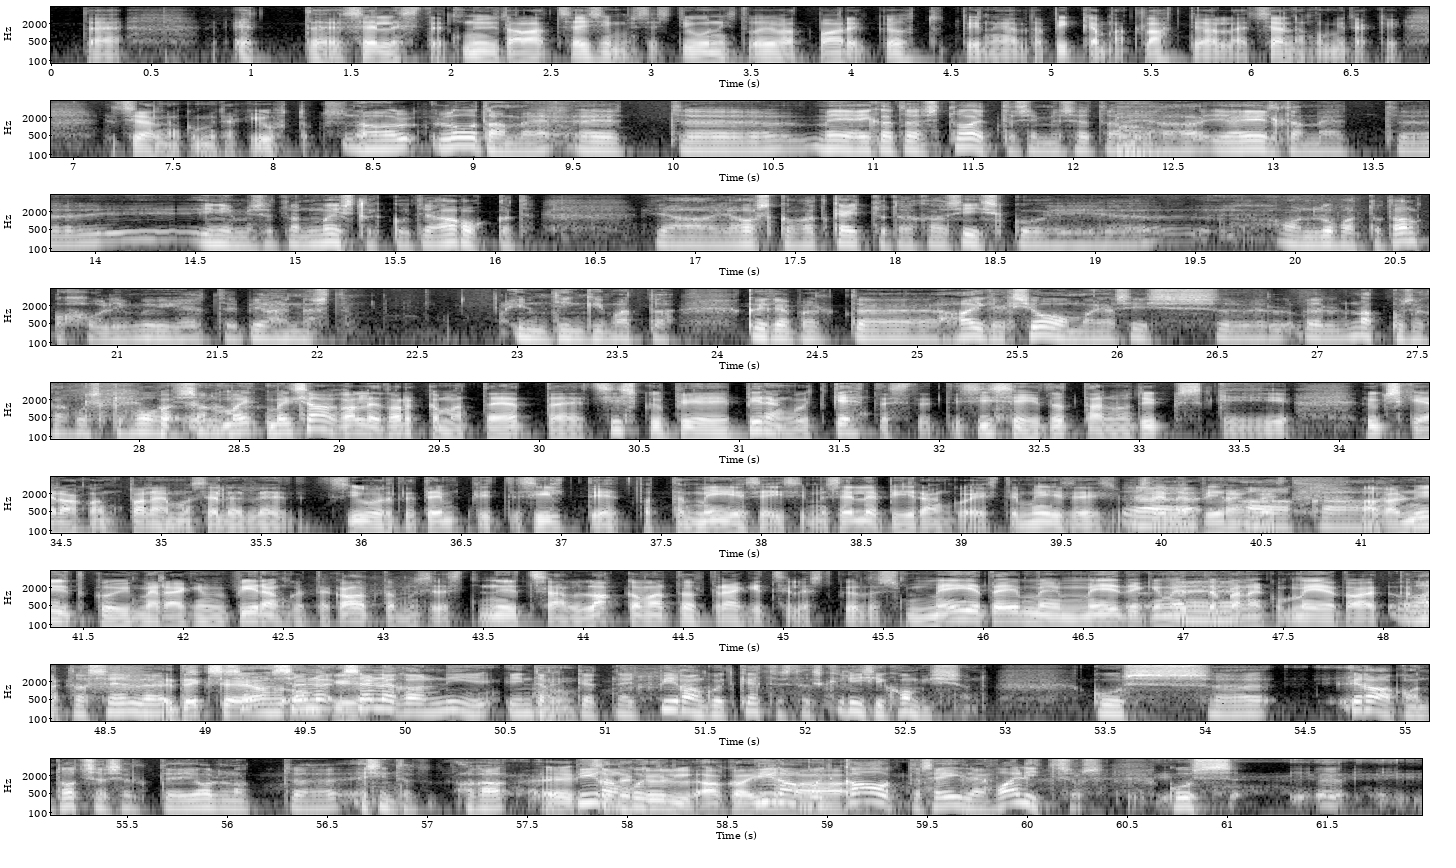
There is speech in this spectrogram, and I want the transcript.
et sellest, et nüüd alates esimesest juunist võivad baarid ka õhtuti nii-öelda pikemalt lahti olla, et seal nagu midagi, et seal nagu midagi juhtuks. no loodame, et äh, meie igatahes toetasime seda ja, ja eeldame, et äh, inimesed on mõistlikud ja arukad ja, ja oskavad käituda ka siis, kui äh, on lubatud alkoholi müüa, et ei pea ennast ilmtingimata kõigepealt äh, haigeks jooma ja siis veel, veel nakkusega kuskil voodis olema. ma, ei saa, Kalle, torkamata jätta, et siis, kui piiranguid kehtestati, siis ei tõtanud ükski, ükski erakond panema sellele juurde templit ja silti, et vaata, meie seisime selle piirangu eest ja meie seisime ja, selle piirangu aga... eest, aga nüüd, kui me räägime piirangute kaotamisest, nüüd sa lakkamatult räägid sellest, kuidas meie teeme, meie tegime ettepaneku, meie toetame. vaata selle, selle, sellega on nii, Indrek, et neid piiranguid kehtestas kriisikomisjon komisjon, kus äh, erakond otseselt ei olnud äh, esindatud, aga piiranguid, piiranguid ilma... kaotas eile valitsus, kus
